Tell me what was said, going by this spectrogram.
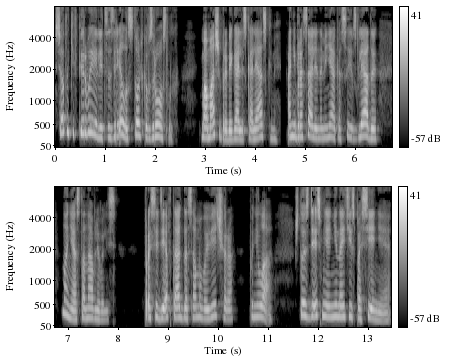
Все-таки впервые лицезрела столько взрослых. Мамаши пробегали с колясками. Они бросали на меня косые взгляды, но не останавливались. Просидев так до самого вечера, поняла, что здесь мне не найти спасения,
